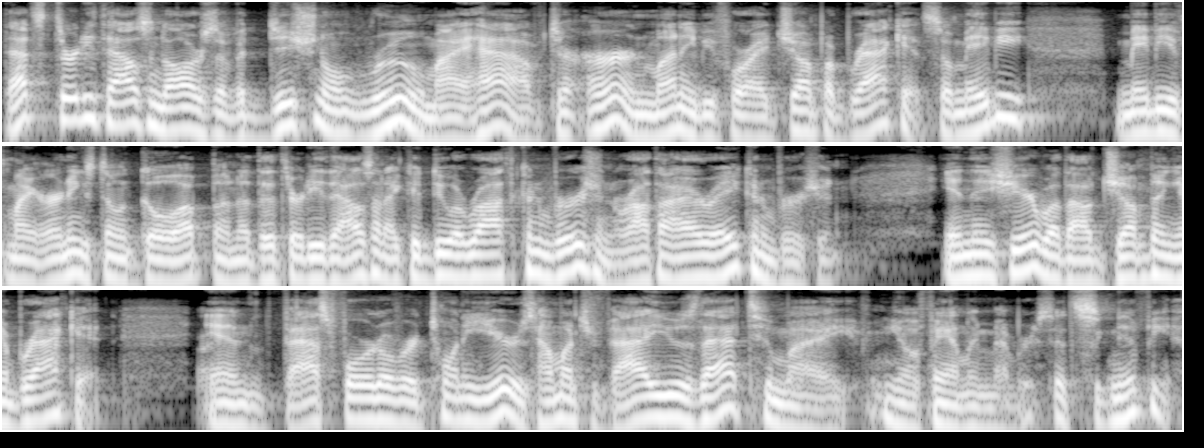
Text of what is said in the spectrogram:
that's thirty thousand dollars of additional room I have to earn money before I jump a bracket. So maybe maybe if my earnings don't go up another thirty thousand, I could do a Roth conversion, Roth IRA conversion in this year without jumping a bracket. And fast forward over 20 years, how much value is that to my you know family members? It's significant.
